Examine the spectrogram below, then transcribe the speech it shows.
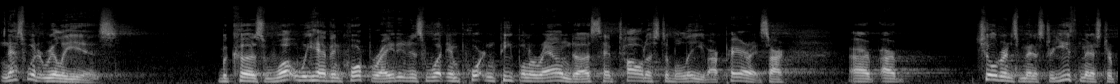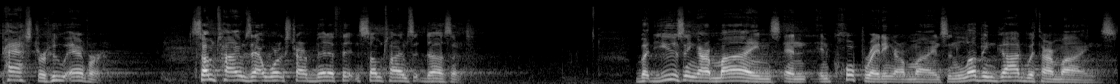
And that's what it really is. Because what we have incorporated is what important people around us have taught us to believe our parents, our, our, our children's minister, youth minister, pastor, whoever. Sometimes that works to our benefit and sometimes it doesn't. But using our minds and incorporating our minds and loving God with our minds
